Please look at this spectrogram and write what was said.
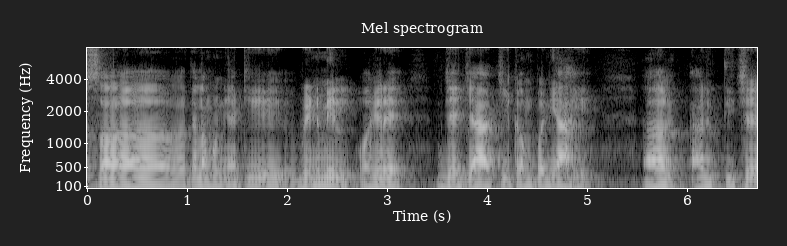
स त्याला म्हणूया की विंडमिल वगैरे जे ज्याची कंपनी आहे आणि तिचे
